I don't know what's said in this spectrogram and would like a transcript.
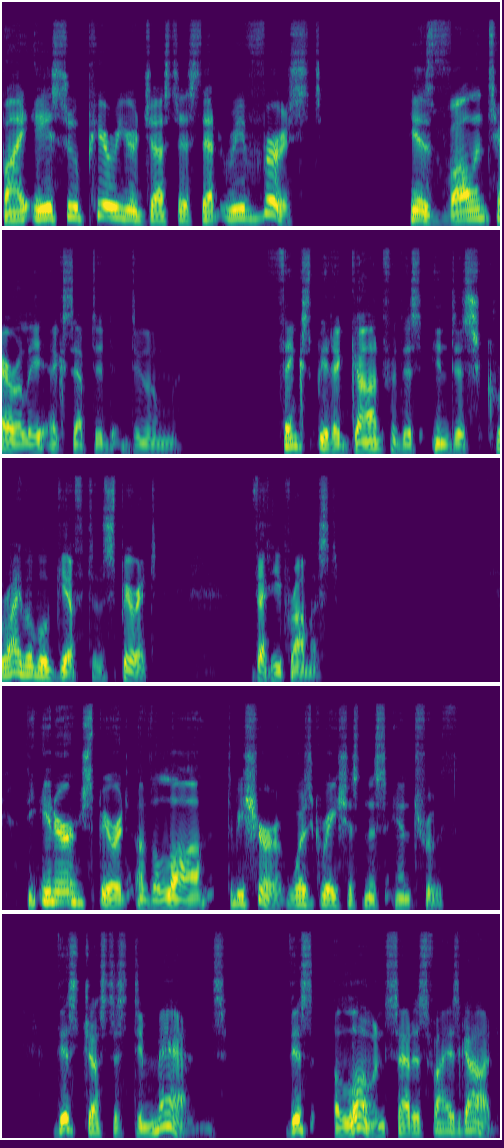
by a superior justice that reversed his voluntarily accepted doom. Thanks be to God for this indescribable gift of spirit that He promised. The inner spirit of the law, to be sure, was graciousness and truth. This justice demands, this alone satisfies God.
